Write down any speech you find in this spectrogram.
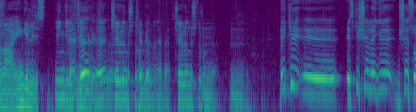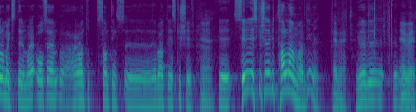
Ama İngiliz. İngilizce, Ben İngiliz, e, e, çevrilmiş durumda. çevirdim, evet. Çevrilmiş durumda. Hmm. Peki e, Eskişehir'le ilgili bir şey sormak isterim. Also I want to something e, about Eskişehir. Evet. E, senin Eskişehir'de bir tarlan var değil mi? Evet. You have the, Evet.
